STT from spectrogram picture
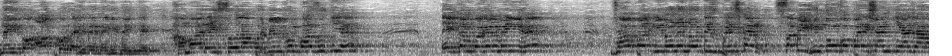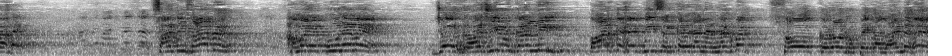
नहीं तो आपको रहने नहीं देंगे। हमारे इस सोलापुर बिल्कुल बाजू की है। एकदम बगल में ही है। जहाँ पर इन्होंने भेजकर सभी हिंदुओं को परेशान किया जा रहा है। साथ ही साथ हमारे पुणे में जो राजीव गांधी पार्क है 20 एकड़ का लैंड लगभग सौ करोड़ रुपए का लैंड है,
